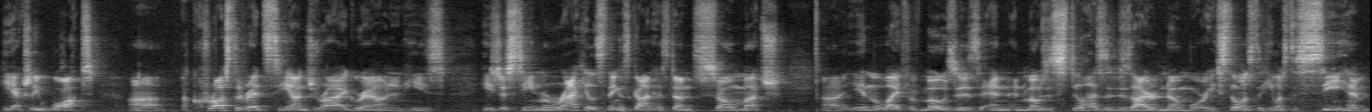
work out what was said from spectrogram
he actually walked uh, across the Red Sea on dry ground, and he's he's just seen miraculous things. God has done so much uh, in the life of Moses, and, and Moses still has a desire to know more. He still wants to he wants to see him,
